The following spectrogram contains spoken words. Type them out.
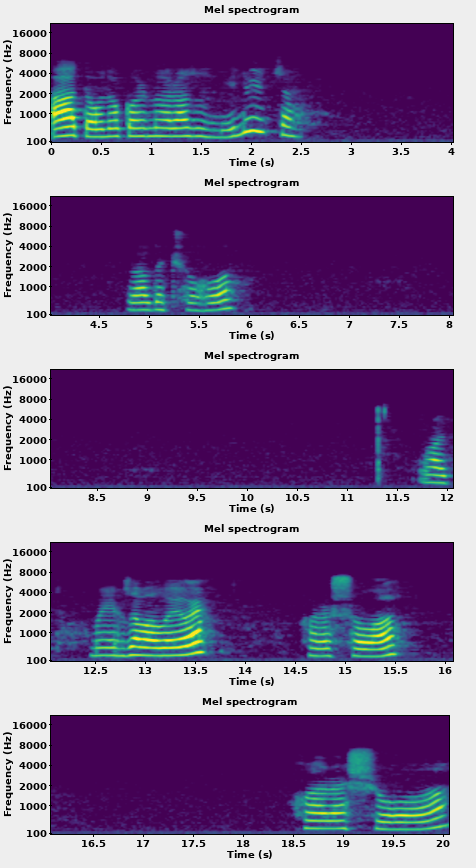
А, то воно кожного разу змінюється? Правда, чого? Right. Ми їх завалили. Хорошо. Хорошо.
